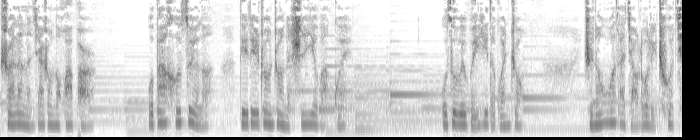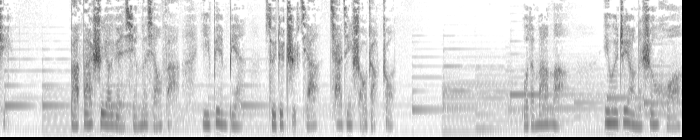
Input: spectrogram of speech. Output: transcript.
摔烂了家中的花盆儿，我爸喝醉了，跌跌撞撞的深夜晚归。我作为唯一的观众，只能窝在角落里啜泣，把发誓要远行的想法一遍遍随着指甲掐进手掌中。我的妈妈，因为这样的生活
